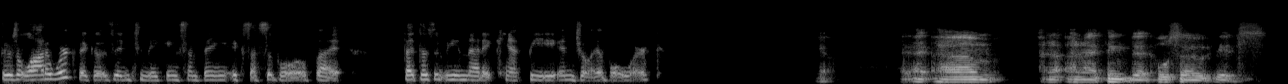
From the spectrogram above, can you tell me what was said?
there's a lot of work that goes into making something accessible, but that doesn't mean that it can't be enjoyable work. Yeah. Um, and, and I think that also it's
